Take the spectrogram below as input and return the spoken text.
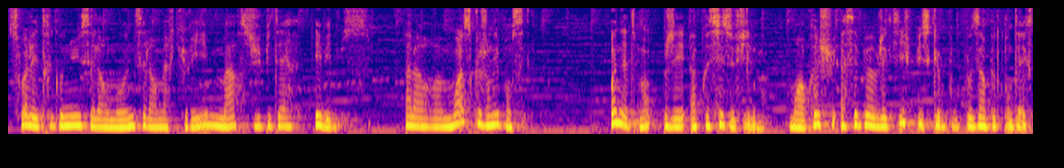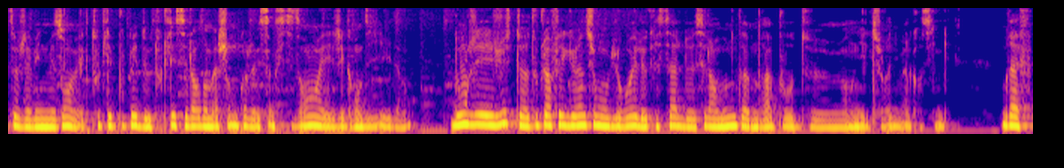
soit les très connus Sailor Moon, Sailor Mercury, Mars, Jupiter et Vénus. Alors euh, moi, ce que j'en ai pensé. Honnêtement, j'ai apprécié ce film. Bon après, je suis assez peu objectif puisque pour poser un peu de contexte, j'avais une maison avec toutes les poupées de toutes les Sailor dans ma chambre quand j'avais 5-6 ans et j'ai grandi évidemment. Donc j'ai juste euh, toutes leurs figurines sur mon bureau et le cristal de Sailor Moon comme drapeau de mon île sur Animal Crossing. Bref,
